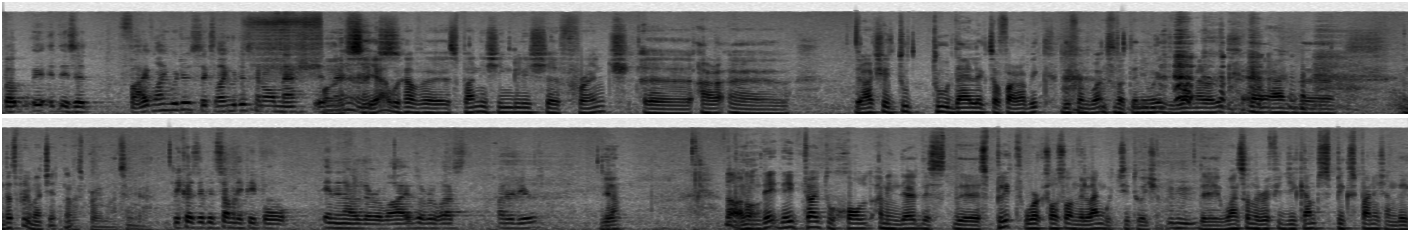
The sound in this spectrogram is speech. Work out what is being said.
But is it five languages, six languages, kind of all mashed in there? six. Yeah, we have uh, Spanish, English, uh, French, uh, Ar- uh, There are actually two two dialects of Arabic, different ones, but anyway, one Arabic, and uh, and that's pretty much it. No? That's pretty much it. Yeah. Because there've been so many people in and out of their lives over the last hundred years. Yeah. No, I mean they, they try to hold. I mean, there- this, the split works also on the language situation. Mhm. The ones on the refugee camps speak Spanish and they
